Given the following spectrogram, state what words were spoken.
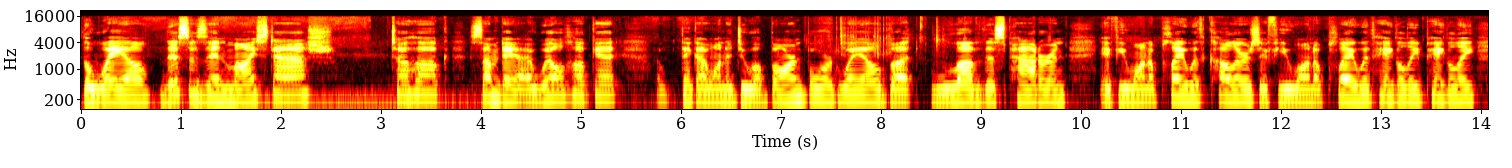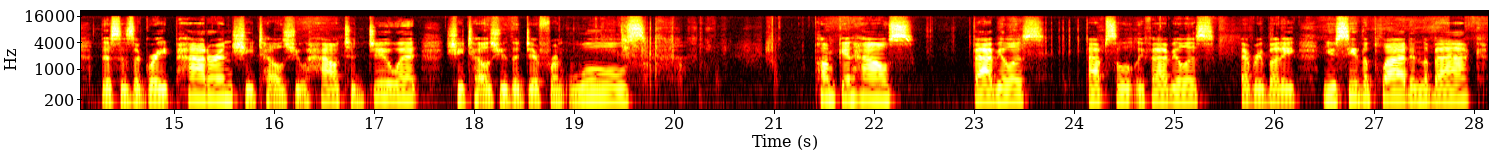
The whale, this is in my stash to hook. Someday I will hook it. I think I want to do a barn board whale, but love this pattern. If you want to play with colors, if you want to play with Higgly Piggly, this is a great pattern. She tells you how to do it. She tells you the different wools. Pumpkin House, fabulous. Absolutely fabulous, everybody. You see the plaid in the back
